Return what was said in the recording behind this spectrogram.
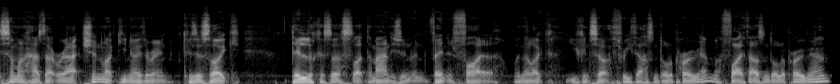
someone has that reaction, like you know they're in, because it's like they look at us like the man who's invented fire. When they're like, "You can sell a three thousand dollar program, a five thousand dollar program,"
